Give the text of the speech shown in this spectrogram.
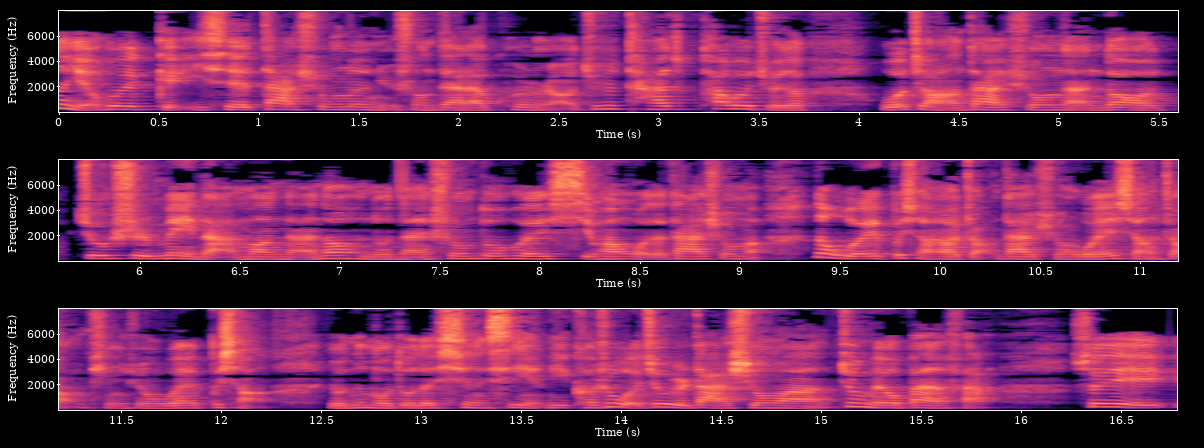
那也会给一些大胸的女生带来困扰，就是她她会觉得我长了大胸，难道就是媚男吗？难道很多男生都会喜欢我的大胸吗？那我也不想要长大胸，我也想长平胸，我也不想有那么多的性吸引力。可是我就是大胸啊，就没有办法。所以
